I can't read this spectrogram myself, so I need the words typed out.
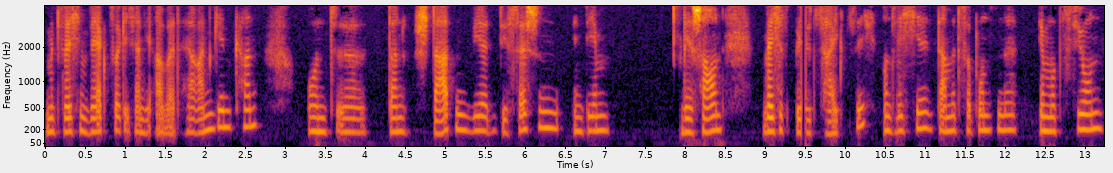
mit welchem Werkzeug ich an die Arbeit herangehen kann. Und äh, dann starten wir die Session, indem wir schauen, welches Bild zeigt sich und welche damit verbundene Emotion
